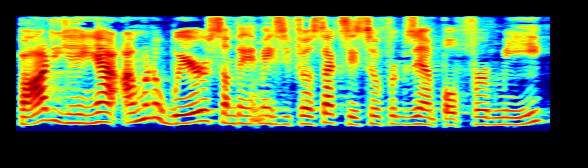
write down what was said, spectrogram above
body hanging out. I'm going to wear something that makes me feel sexy. So, for example, for me,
